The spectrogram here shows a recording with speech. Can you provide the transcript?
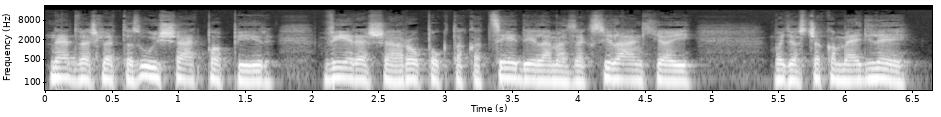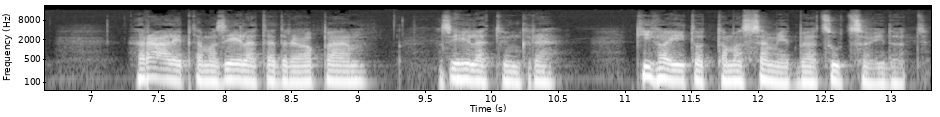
nedves lett az újságpapír, véresen ropogtak a CD lemezek szilánkjai, vagy az csak a megylé? Ráléptem az életedre, apám, az életünkre. Kihajítottam a szemétbe a cuccaidat.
